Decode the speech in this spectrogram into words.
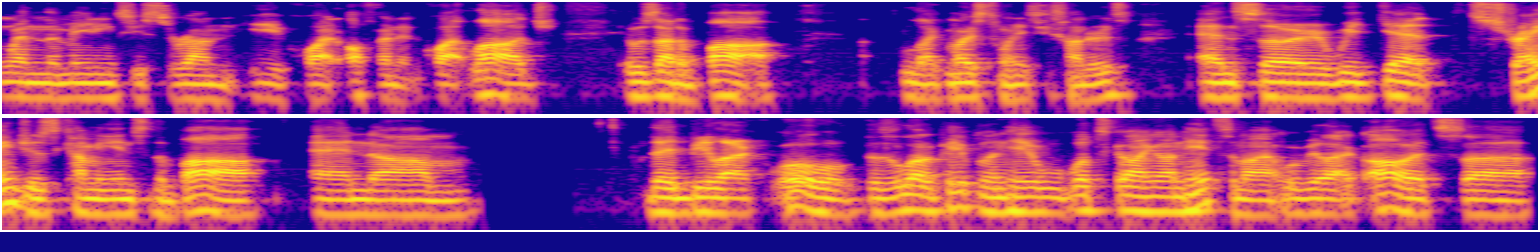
when the meetings used to run here quite often and quite large it was at a bar like most 2600s and so we'd get strangers coming into the bar and um, they'd be like, "Whoa, there's a lot of people in here. What's going on here tonight?" We'd be like, "Oh, it's uh,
